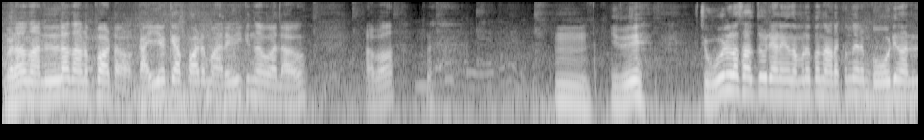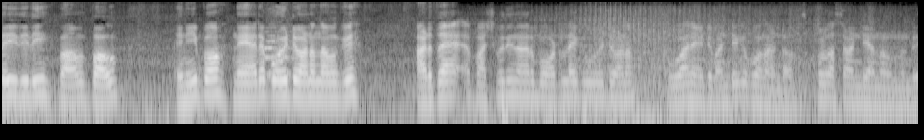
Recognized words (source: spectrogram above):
ഇവിടെ നല്ല തണുപ്പാട്ടോ. കൈയൊക്കെ അപ്പാട് മരവിക്കുന്ന പോലെ ആവും. അപ്പോൾ ഇത് ചൂടുള്ള സ്ഥലത്തൂടെയാണെങ്കിൽ നമ്മളിപ്പോൾ നടക്കുന്നേരം ബോഡി നല്ല രീതിയിൽ വാമപ്പാവും. ഇനിയിപ്പോൾ നേരെ പോയിട്ട് വേണം നമുക്ക് അടുത്ത പശുപതി നഗർ ബോട്ടിലേക്ക് പോയിട്ട് വേണം പോകാനായിട്ട്. വണ്ടിയൊക്കെ പോകുന്നുണ്ടോ? സ്കൂൾ ബസ് വണ്ടിയാന്ന് തോന്നുന്നുണ്ട്.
